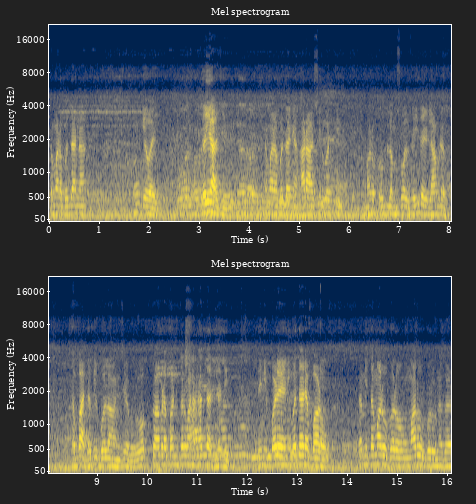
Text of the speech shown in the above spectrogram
તમારા બધાના, શું કહેવાય? દયાથી. તમારા બધાને સારા આશીર્વાદથી. મારો પ્રોબ્લેમ સોલ્વ થઈ જાય એટલે આપણે ધબા ધબી બોલાવાનું છે. રોગ તો આપણે બંધ કરવાના થતા જ નથી. એની પડે એની વધારે બાળો. તમે તમારું કરો હું મારું કરું નગર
